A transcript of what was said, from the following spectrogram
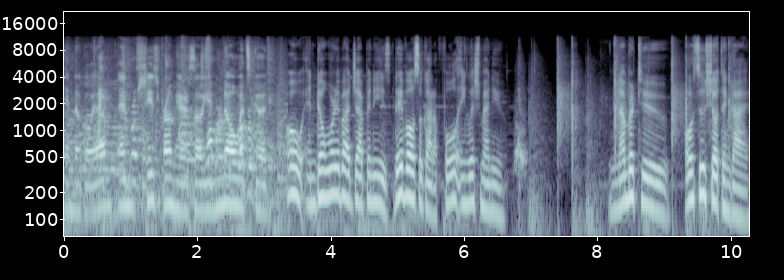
in Nagoya, and she's from here, so you know it's good. Oh, and don't worry about Japanese. They've also got a full English menu. Number 2. Osu Shotengai.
